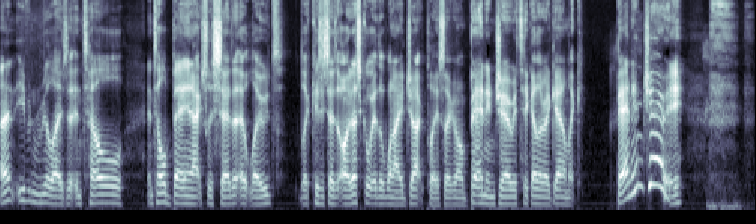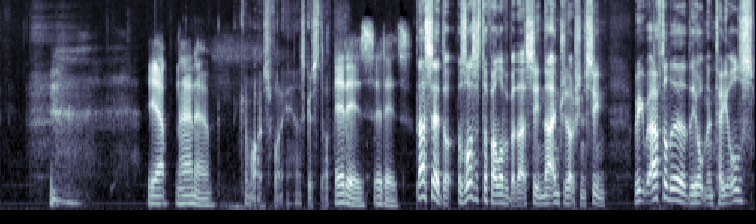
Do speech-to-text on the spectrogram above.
I didn't even realize it until until Ben actually said it out loud. Like, because he says, "Oh, let's go to the one-eyed Jack place." Like, "Oh, Ben and Jerry together again." I'm like, Ben and Jerry. Yeah, I know. Come on, it's funny. That's good stuff. It is. It is. That said, though, there's lots of stuff I love about that scene, that introduction scene. We, after the, the opening titles,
